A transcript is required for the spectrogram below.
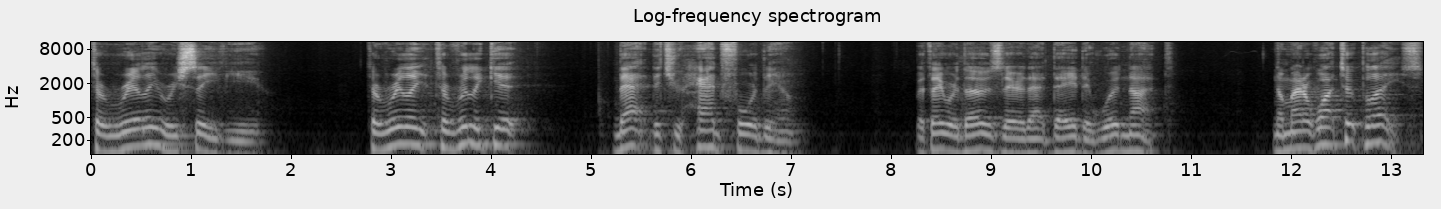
to really receive you, to really to really get that that you had for them. But they were those there that day that would not. No matter what took place,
